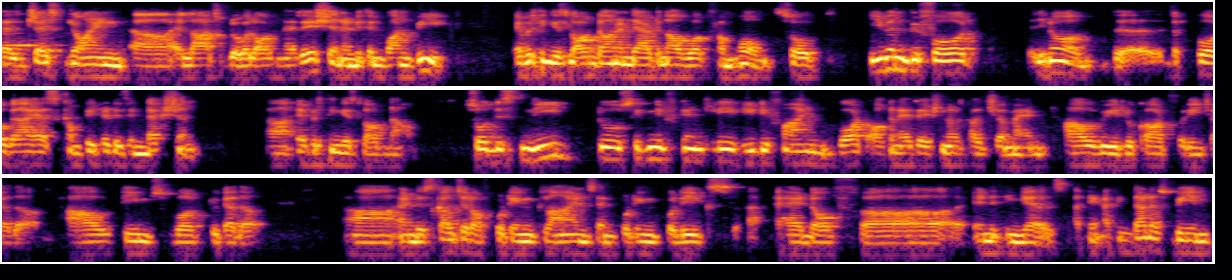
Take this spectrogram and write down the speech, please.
has just joined uh, a large global organization and within one week everything is locked down and they have to now work from home. So even before you know the, the poor guy has completed his induction, uh, everything is locked down. So this need to significantly redefine what organizational culture meant, how we look out for each other, how teams work together, uh, and this culture of putting clients and putting colleagues ahead of uh, anything else. I think I think that has been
